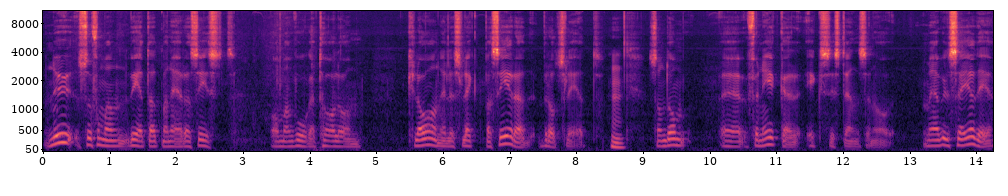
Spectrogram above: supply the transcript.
Nu så får man veta att man är rasist om man vågar tala om klan eller släktbaserad brottslighet. Mm. Som de eh, förnekar existensen av. Men jag vill säga det.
